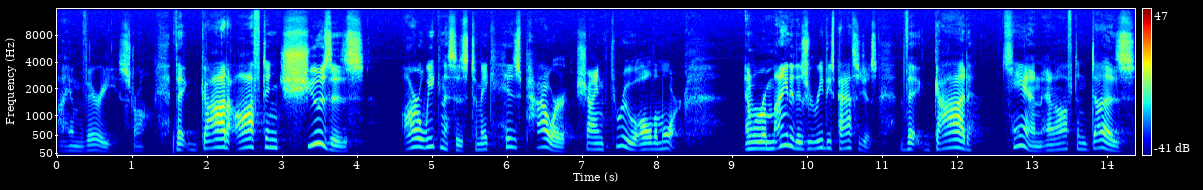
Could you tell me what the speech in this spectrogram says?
I am very strong. That God often chooses our weaknesses to make his power shine through all the more. And we're reminded as we read these passages that God can and often does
